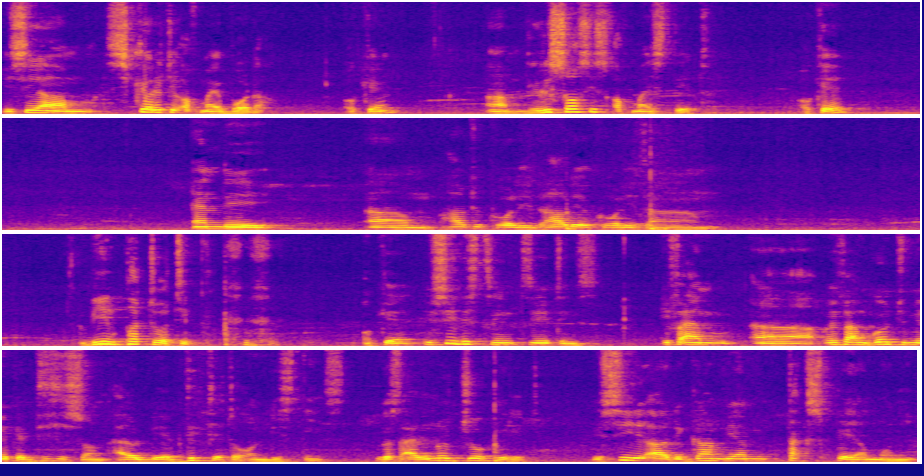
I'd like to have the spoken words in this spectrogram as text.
you see um, security of my border okay um, the resources of my state Okay? And the, um, how to call it, how do you call it? Um, being patriotic. okay? You see these three, three things. If I'm, uh, if I'm going to make a decision, I will be a dictator on these things because I will not joke with it. You see uh, the Gambian taxpayer money,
